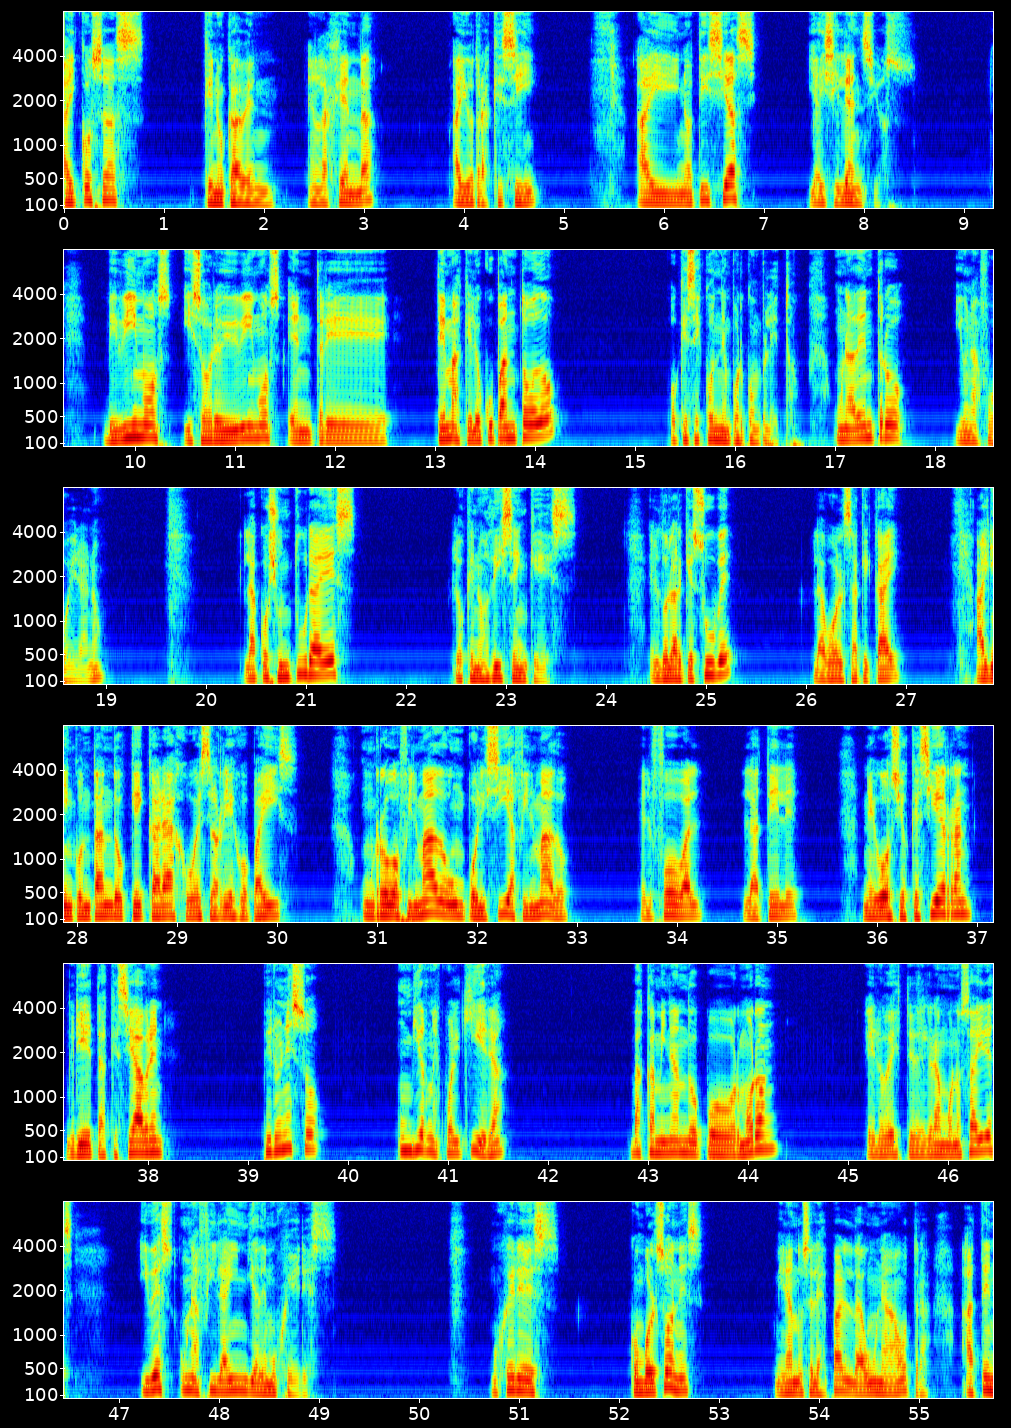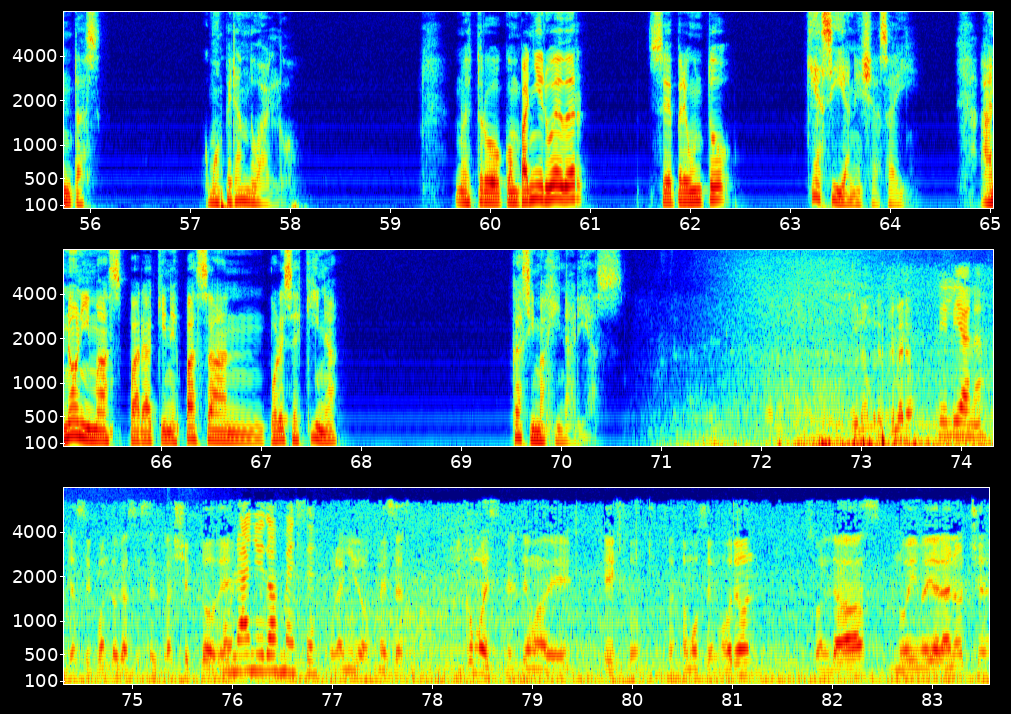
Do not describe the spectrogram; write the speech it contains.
Hay cosas que no caben en la agenda, hay otras que sí, hay noticias y hay silencios. Vivimos y sobrevivimos entre temas que lo ocupan todo o que se esconden por completo, una adentro y una afuera, ¿no? La coyuntura es lo que nos dicen que es. El dólar que sube, la bolsa que cae, alguien contando qué carajo es el riesgo país, un robo filmado, un policía filmado, el fóbal, la tele, negocios que cierran, grietas que se abren, pero en eso, un viernes cualquiera, vas caminando por Morón, el oeste del Gran Buenos Aires, y ves una fila india de mujeres. Mujeres con bolsones, mirándose la espalda una a otra, atentas, como esperando algo. Nuestro compañero Ever se preguntó qué hacían ellas ahí. Anónimas para quienes pasan por esa esquina, casi imaginarias. ¿Tu nombre primero? Liliana. ¿Y hace cuánto que haces el trayecto de...? Un año y dos meses. Un año y dos meses. ¿Y cómo es el tema de esto? O sea, estamos en Morón, son las nueve y media de la noche.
